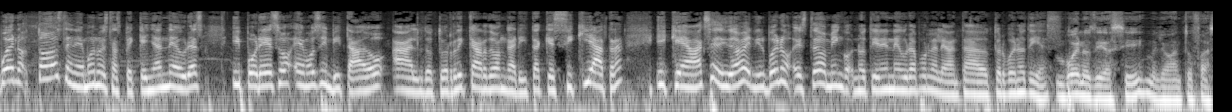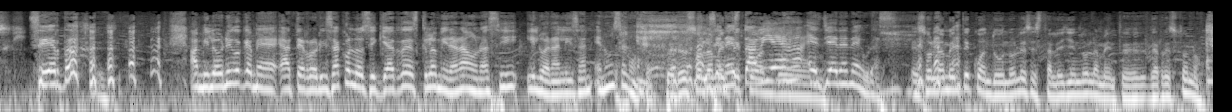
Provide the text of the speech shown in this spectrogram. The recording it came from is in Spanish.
Bueno, todos tenemos nuestras pequeñas neuras y por eso hemos invitado al doctor Ricardo Angarita, que es psiquiatra y que ha accedido a venir. Bueno, este domingo no tiene neura por la levantada, doctor. Buenos días. Buenos días, sí, me levanto fácil. ¿Cierto? a mí lo único que me aterroriza con los psiquiatras es que lo miran a uno así y lo analizan en un segundo. Pero es solamente Dicen, esta cuando- vieja es llena de neuras. Es solamente cuando uno les está leyendo la mente, de, de resto no.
